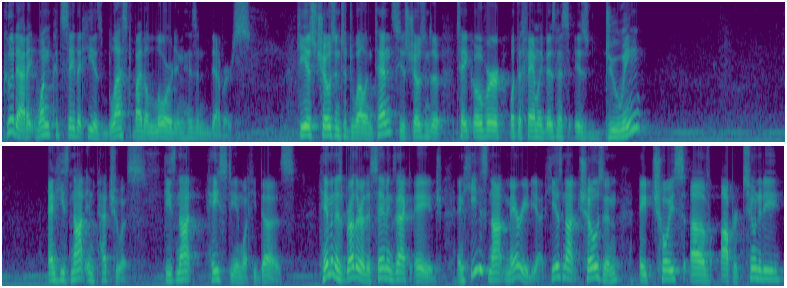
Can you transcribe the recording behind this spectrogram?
good at it, one could say that he is blessed by the Lord in his endeavors. He has chosen to dwell in tents, he has chosen to take over what the family business is doing. And he's not impetuous, he's not hasty in what he does. Him and his brother are the same exact age, and he's not married yet. He has not chosen a choice of opportunity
